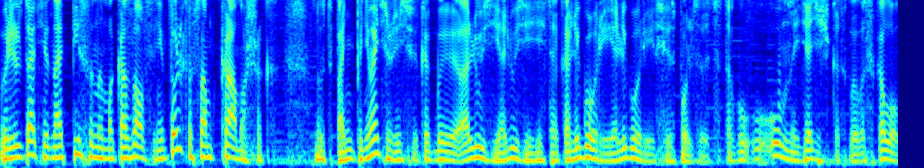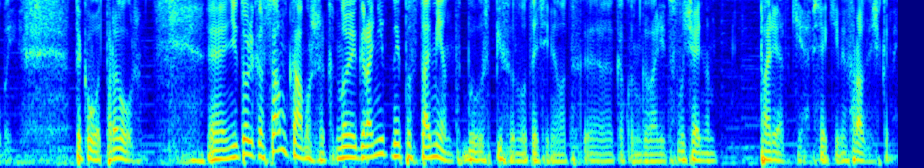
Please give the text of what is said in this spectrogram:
В результате написанным оказался не только сам камушек, ну, понимаете, здесь как бы аллюзии, аллюзии, здесь так аллегории, аллегории все используются. Такой умный дядечка, такой высоколобый. Так вот, продолжим. Э, не только сам камушек, но и гранитный постамент был исписан вот этими вот, э, как он говорит, в случайном порядке, всякими фразочками.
